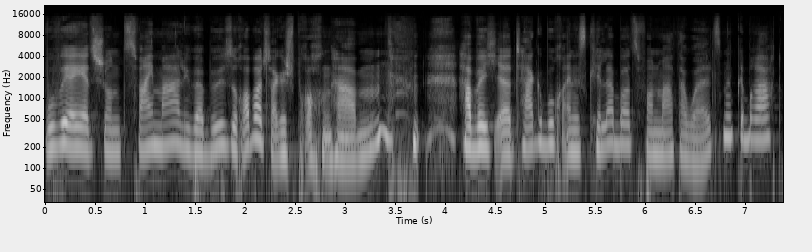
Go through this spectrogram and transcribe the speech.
Wo wir jetzt schon zweimal über böse Roboter gesprochen haben, habe ich äh, Tagebuch eines Killerbots von Martha Wells mitgebracht.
